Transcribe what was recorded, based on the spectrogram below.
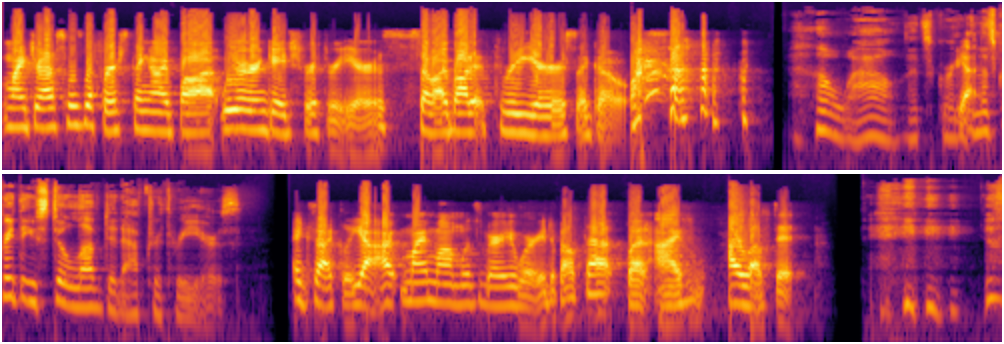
My dress was the first thing I bought. We were engaged for three years, so I bought it three years ago. oh, wow. That's great. Yes. And that's great that you still loved it after three years. Exactly. Yeah, I, my mom was very worried about that, but I I loved it.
